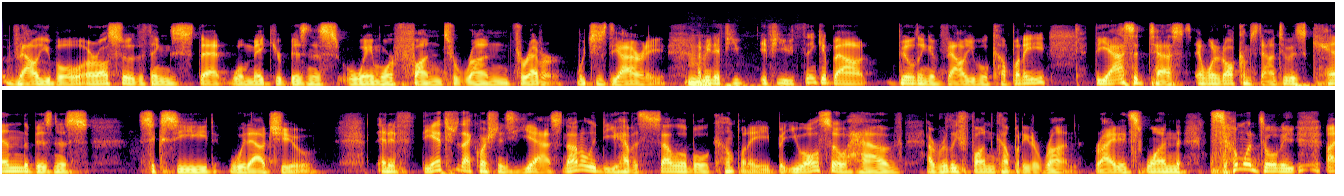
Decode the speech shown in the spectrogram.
valuable are also the things that will make your business way more fun to run forever which is the irony mm. i mean if you if you think about building a valuable company, the acid test and what it all comes down to is can the business succeed without you? And if the answer to that question is yes, not only do you have a sellable company, but you also have a really fun company to run, right? It's one. Someone told me, uh,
